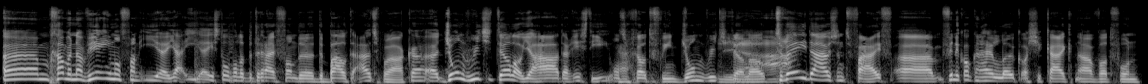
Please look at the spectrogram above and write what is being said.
Ehm, gaan we naar weer iemand van EA. Ja, EA is toch wel het bedrijf van de, de boute uitspraken. Eh, John Riccitello, ja, daar is die, onze Ja. grote vriend John Riccitello. Ja. 2005. Ehm, vind ik ook een hele leuk als je kijkt naar wat voor een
